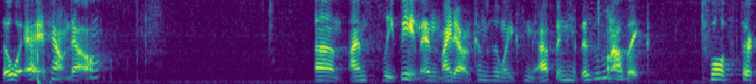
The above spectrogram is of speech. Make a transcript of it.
The way I found out, um, I'm sleeping and my dad comes and wakes me up. And he, this is when I was like 12, thir-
